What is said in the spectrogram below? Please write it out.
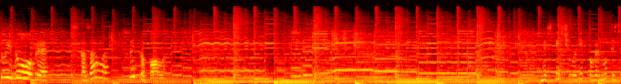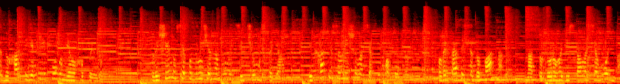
То й добре, сказала та й пропала. Не встиг чоловік повернутися до хати, як її полум'я охопило. Лишилося подружжя на вулиці, в чому стояло. Від хати залишилася купа попелу. Повертатися до пана надто дорого дісталася вольна.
